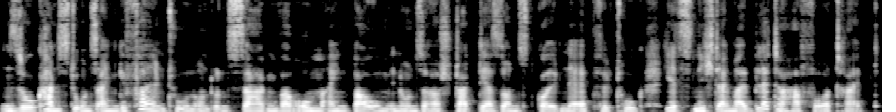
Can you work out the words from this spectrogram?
So kannst du uns einen gefallen tun und uns sagen warum ein baum in unserer stadt der sonst goldene äpfel trug jetzt nicht einmal blätter hervortreibt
